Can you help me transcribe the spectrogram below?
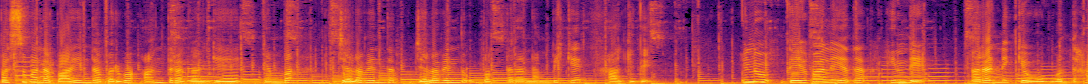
ಬಸವನ ಬಾಯಿಂದ ಬರುವ ಅಂತರಗಂಗೆ ಎಂಬ ಜಲವೆಂದ ಜಲವೆಂದು ಭಕ್ತರ ನಂಬಿಕೆ ಆಗಿದೆ. ಇನ್ನು ದೇವಾಲಯದ ಹಿಂದೆ ಅರಣ್ಯಕ್ಕೆ ಹೋಗುವಂತಹ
